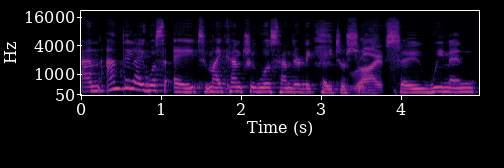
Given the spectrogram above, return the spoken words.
and until i was eight my country was under dictatorship right. so women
